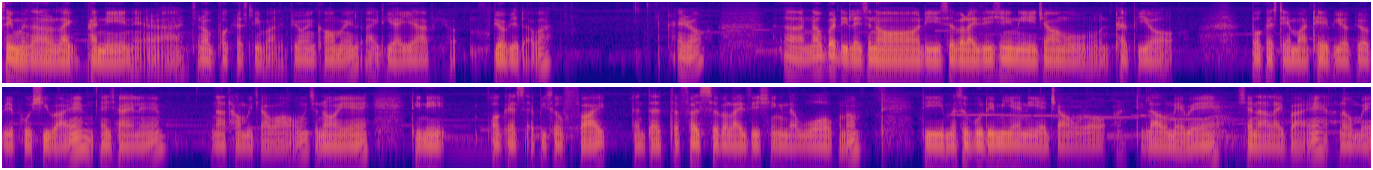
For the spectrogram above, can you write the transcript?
စိတ်ဝင်စားတော့ like ဖတ်နေနေအဲ့ဒါကျွန်တော် podcast လေးမှာလည်းပြောရင်ကောင်းမယ်လို့ idea ရပြီးတော့ပြောပြတာပါအဲ့တော့အာနောက်ပတ်ဒီလည်းကျွန်တော်ဒီ civilization တွေအကြောင်းကိုထပ်ပြီးတော့ podcast ထဲမှာထည့်ပြီးတော့ပြောပြဖို့ရှိပါတယ်အဲကြရင်လည်းနားထောင်ပြကြပါအောင်ကျွန်တော်ရဲ့ဒီနေ့ podcast episode 5 and that the first civilization in the world ပေါ့နော်ဒီမက်ဆိုပိုတေးမီးယားနေရဲ့အကြောင်းတော့ဒီလောက်နဲ့ပဲရှင်းလာလိုက်ပါတယ်အားလုံးပဲ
